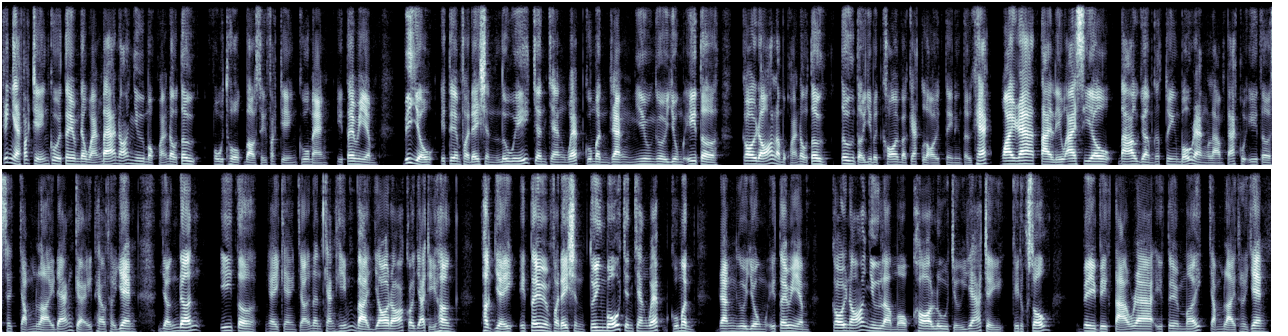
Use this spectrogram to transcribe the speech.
các nhà phát triển của Ethereum đã quảng bá nó như một khoản đầu tư phụ thuộc vào sự phát triển của mạng Ethereum. Ví dụ, Ethereum Foundation lưu ý trên trang web của mình rằng nhiều người dùng Ether coi đó là một khoản đầu tư tương tự như Bitcoin và các loại tiền điện tử khác. Ngoài ra, tài liệu ICO bao gồm các tuyên bố rằng lạm phát của Ether sẽ chậm lại đáng kể theo thời gian, dẫn đến Ether ngày càng trở nên khan hiếm và do đó có giá trị hơn. Thật vậy, Ethereum Foundation tuyên bố trên trang web của mình rằng người dùng Ethereum coi nó như là một kho lưu trữ giá trị kỹ thuật số vì việc tạo ra Ethereum mới chậm lại thời gian,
